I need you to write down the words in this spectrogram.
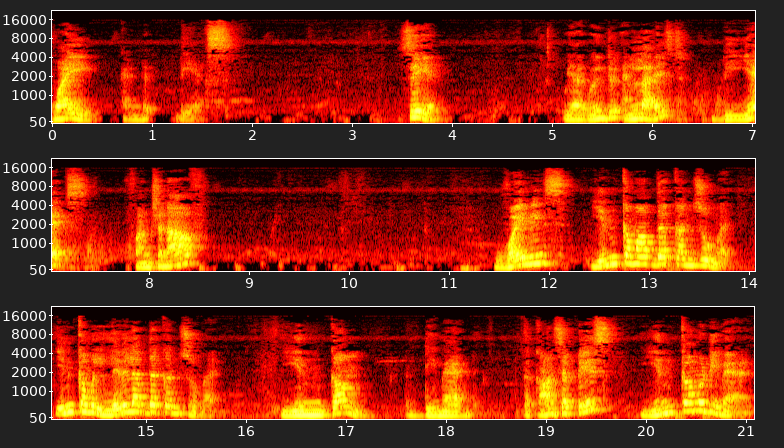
y and dx? See we are going to analyze dx function of y means income of the consumer, income level of the consumer, income demand. The concept is income demand.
